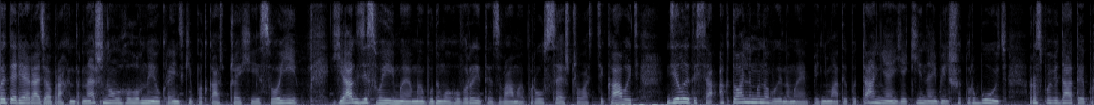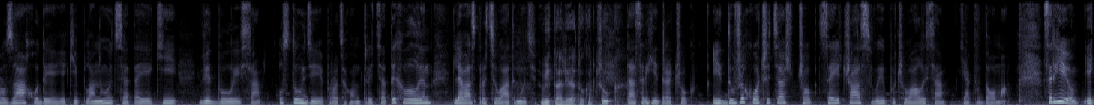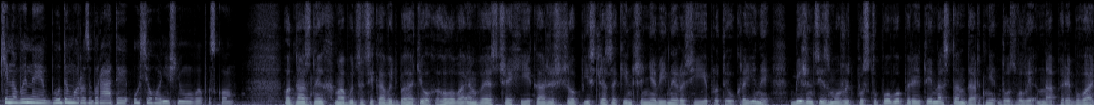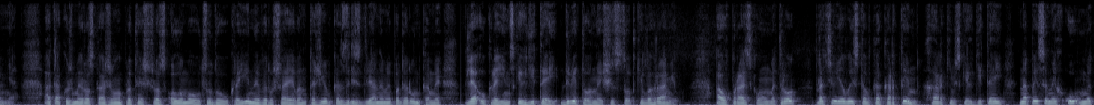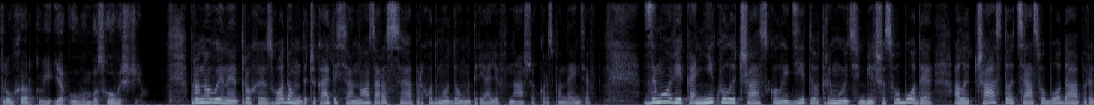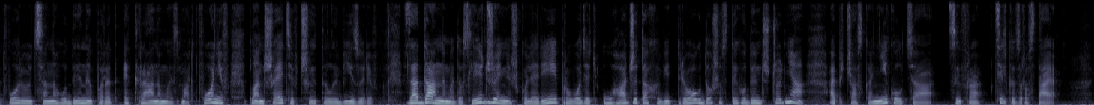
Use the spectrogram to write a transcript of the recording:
В етері Радіо Прах Інтернешнл головний український подкаст Чехії свої. Як зі своїми ми будемо говорити з вами про все, що вас цікавить, ділитися актуальними новинами, піднімати питання, які найбільше турбують, розповідати про заходи, які плануються та які відбулися. У студії протягом 30 хвилин для вас працюватимуть Віталія Токарчук. та Сергій Драчук. І дуже хочеться, щоб цей час ви почувалися як вдома. Сергію, які новини будемо розбирати у сьогоднішньому випуску? Одна з них, мабуть, зацікавить багатьох. Голова МВС Чехії каже, що після закінчення війни Росії проти України біженці зможуть поступово перейти на стандартні дозволи на перебування. А також ми розкажемо про те, що з Оломоуцу до України вирушає вантажівка з різдвяними подарунками для українських дітей 2 тонни 600 кілограмів. А в празькому метро працює виставка картин харківських дітей, написаних у метро в Харкові, як у бомбосховищі. Про новини трохи згодом дочекайтеся. Ну а зараз е, переходимо до матеріалів наших кореспондентів. Зимові канікули час, коли діти отримують більше свободи, але часто ця свобода перетворюється на години перед екранами смартфонів, планшетів чи телевізорів. За даними досліджень, школярі проводять у гаджетах від 3 до 6 годин щодня, а під час канікул ця цифра тільки зростає.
